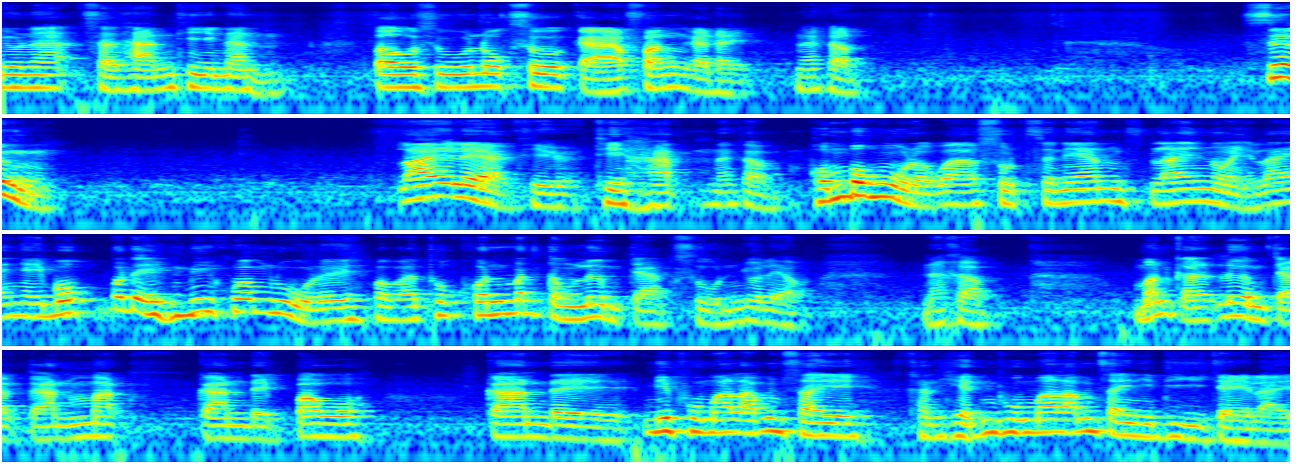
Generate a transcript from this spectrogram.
อยู่ณสถานที่นั้นเป่าสูนกสูกาฟังกันได้นะครับ ซึ่งไล่แรกที่ที่ฮัดนะครับ ผมบ่ฮู้หรอกว่าสุดสแนนไล่หน่อยไล่ใหญ่บบบ่ได้มีความรู้เลย เพราะว่าทุกคนมันต้องเริ่มจากศูนย์อยู่แล้วนะครับ มันก็เริ่มจากการมักการได้เป่าการได้มีภูมาล้ำใส่ขันเห็นภูมาล้ำใส่นี่ดีใจหลย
